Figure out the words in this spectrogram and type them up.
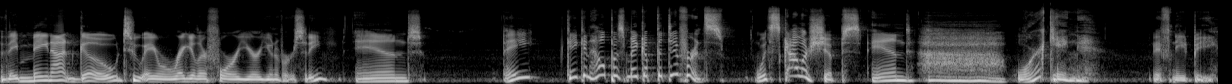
They may not go to a regular four year university, and they, they can help us make up the difference with scholarships and working if need be.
